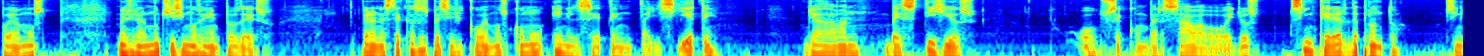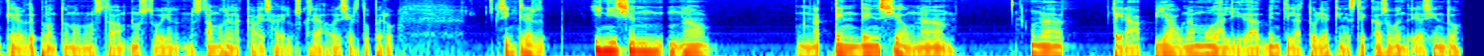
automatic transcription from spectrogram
Podemos mencionar muchísimos ejemplos de eso. Pero en este caso específico vemos como en el 77 ya daban vestigios o se conversaba o ellos sin querer de pronto, sin querer de pronto no, no, no, estoy no estamos en la cabeza de los creadores, ¿cierto? Pero sin querer inician una, una tendencia, una, una terapia, una modalidad ventilatoria que en este caso vendría siendo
